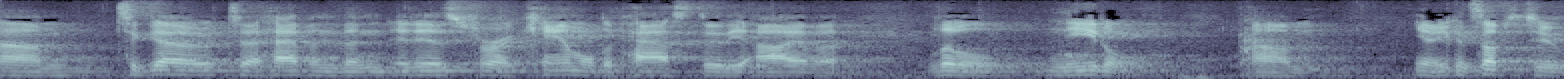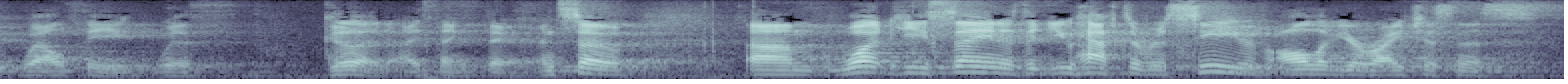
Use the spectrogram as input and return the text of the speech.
um, to go to heaven than it is for a camel to pass through the eye of a little needle. Um, you know, you can substitute wealthy with good, I think, there. And so um, what he's saying is that you have to receive all of your righteousness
